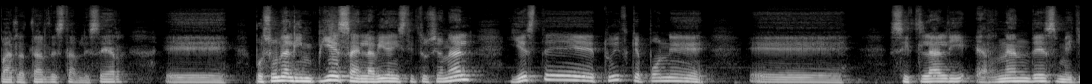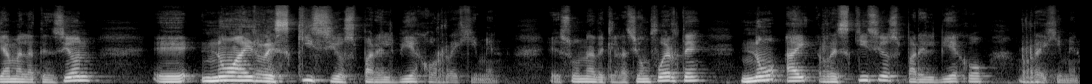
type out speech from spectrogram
para tratar de establecer eh, pues una limpieza en la vida institucional. Y este tuit que pone eh, Citlali Hernández me llama la atención. Eh, no hay resquicios para el viejo régimen. Es una declaración fuerte no hay resquicios para el viejo régimen.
